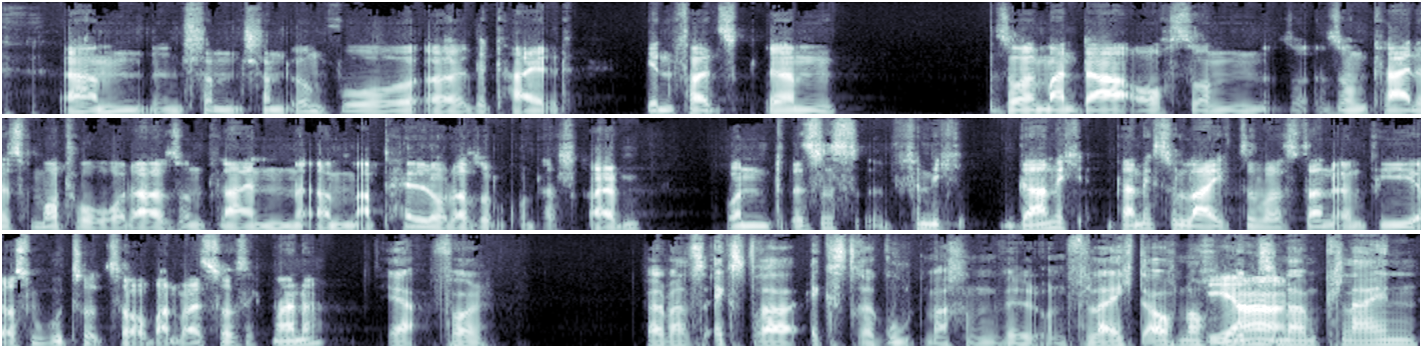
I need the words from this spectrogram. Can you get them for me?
ähm, schon, schon irgendwo äh, geteilt. Jedenfalls ähm, soll man da auch so ein, so, so ein kleines Motto oder so einen kleinen ähm, Appell oder so unterschreiben. Und es ist, finde ich, gar nicht, gar nicht so leicht, sowas dann irgendwie aus dem Hut zu zaubern. Weißt du, was ich meine? Ja, voll. Weil man es extra, extra gut machen will und vielleicht auch noch Ja. mit so einer kleinen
